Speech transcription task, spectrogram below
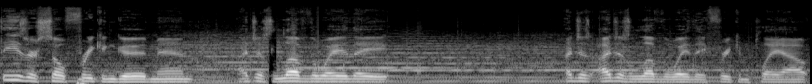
These are so freaking good, man. I just love the way they... I just, I just love the way they freaking play out.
